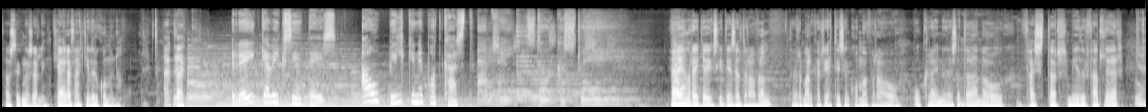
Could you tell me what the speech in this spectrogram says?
fasteignarsali. Kæra þætti fyrir komuna. Takk fyrir. Takk. Reykjavík síðdeis á Bilginni podcast. Jæja, Reykjavík sýtið seldur áfram. Það eru margar frétti sem koma frá Úkrænu þessa dagana mm. og fæstar miður fallegar. Já.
